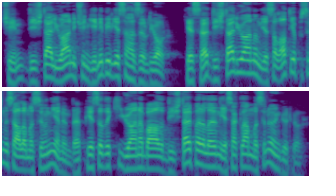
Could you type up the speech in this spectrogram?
Çin, dijital yuan için yeni bir yasa hazırlıyor. Yasa, dijital yuanın yasal altyapısını sağlamasının yanında piyasadaki yuana bağlı dijital paraların yasaklanmasını öngörüyor.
